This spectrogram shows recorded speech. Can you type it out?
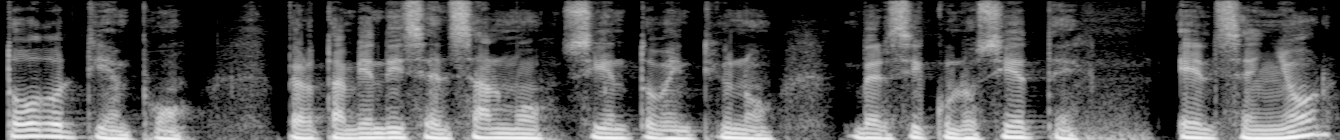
todo el tiempo pero también dice el Salmo 121, versículo 7, el Señor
